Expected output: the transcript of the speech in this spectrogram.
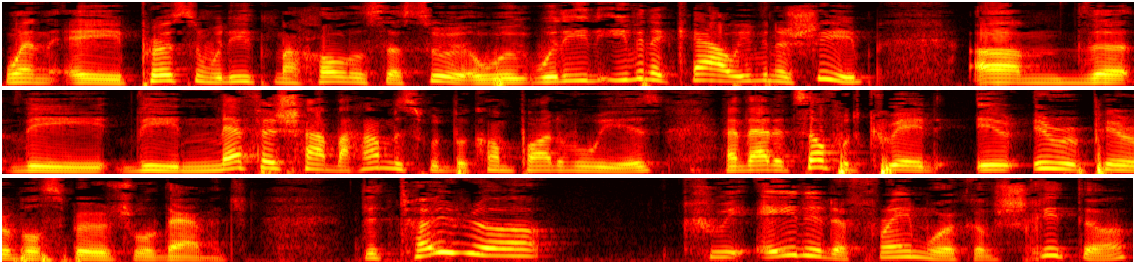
when a person would eat macholus asur, would, would eat even a cow, even a sheep, um, the the the nefesh habahamis would become part of who he is, and that itself would create ir- irreparable spiritual damage. The Torah created a framework of shchita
